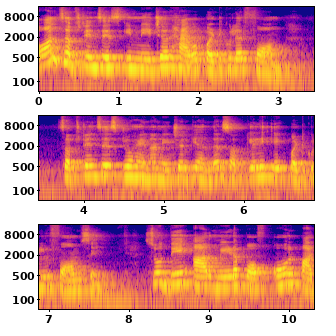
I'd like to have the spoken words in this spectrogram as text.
all substances in nature have a particular form substances जो है ना नेचर के अंदर सबके लिए एक पर्टिकुलर फॉर्म्स हैं। so, they are made up of all part,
